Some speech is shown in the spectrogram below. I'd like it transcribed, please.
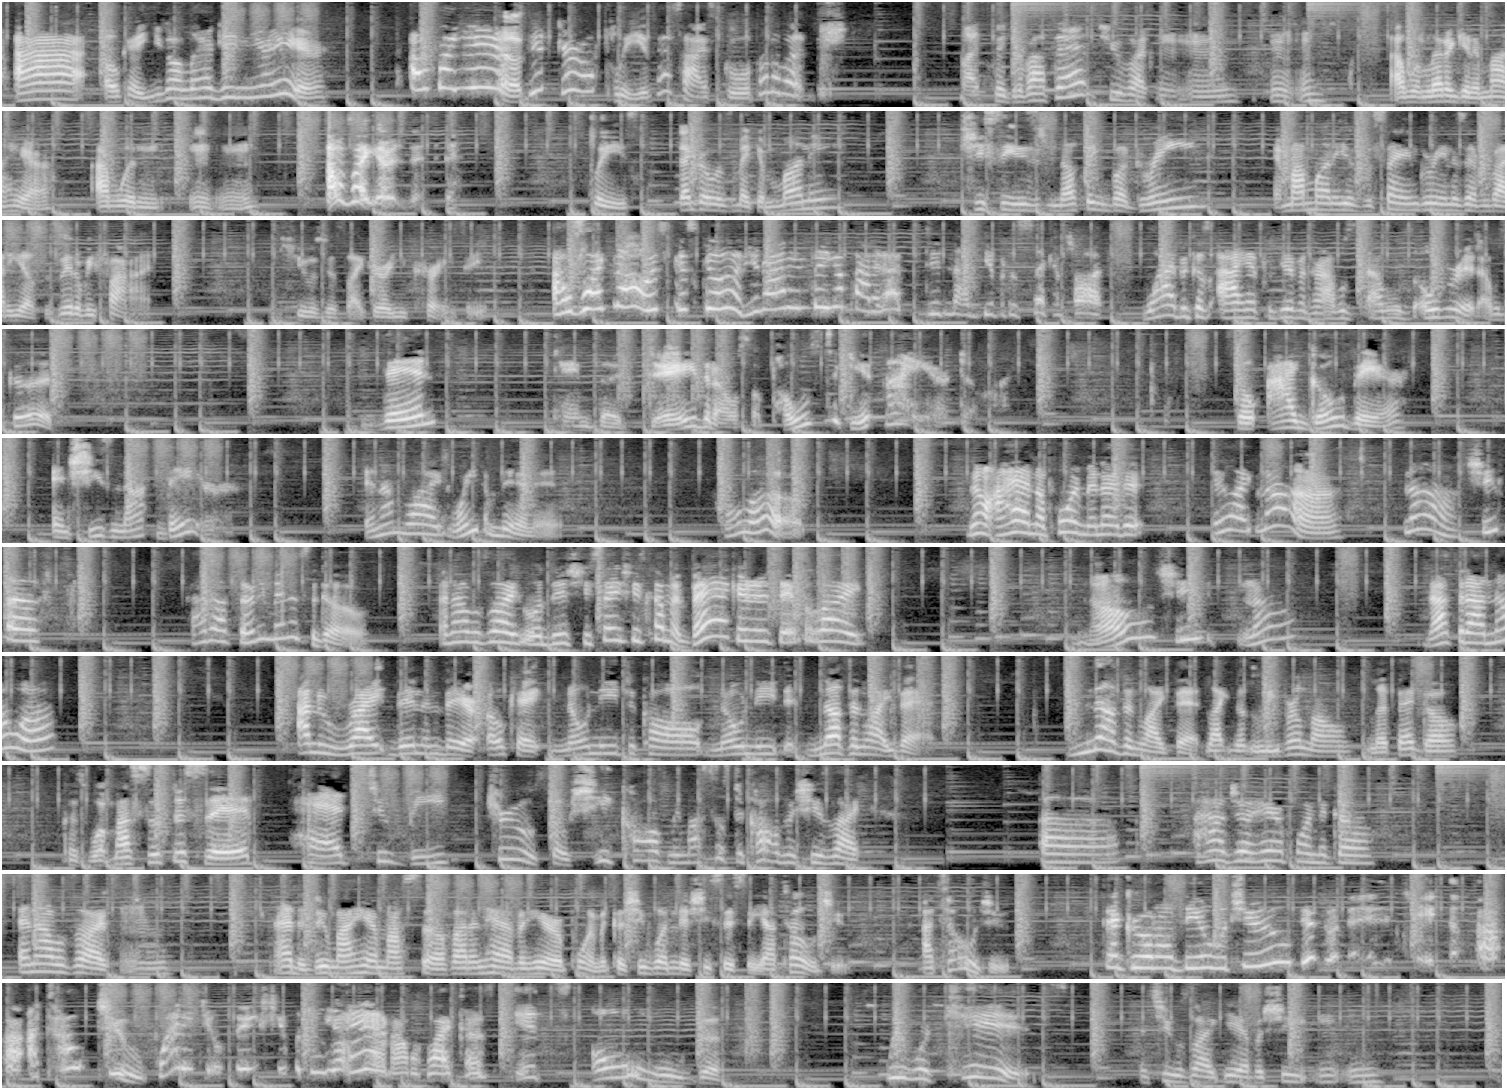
"I okay, you gonna let her get in your hair?" I was like, "Yeah, this girl, please. That's high school. Know about like thinking about that." She was like, "Mm mm mm-mm. I wouldn't let her get in my hair. I wouldn't. Mm-mm. I was like, "Please, that girl is making money. She sees nothing but green and my money is the same green as everybody else's. It'll be fine. She was just like, girl, you crazy. I was like, no, it's, it's good. You know, I didn't think about it. I did not give it a second thought. Why? Because I had forgiven her. I was I was over it. I was good. Then came the day that I was supposed to get my hair done. So I go there and she's not there. And I'm like, wait a minute. Hold up. No, I had an appointment at it they're like, nah, nah, she left about 30 minutes ago. And I was like, well, did she say she's coming back? And they were like, no, she, no, not that I know of. I knew right then and there, okay, no need to call, no need, nothing like that. Nothing like that. Like, leave her alone, let that go. Because what my sister said had to be true. So she called me, my sister called me, she's like, uh, how'd your hair appointment go? And I was like, mm. I had to do my hair myself. I didn't have a hair appointment because she wasn't there. She said, see, I told you. I told you. That girl don't deal with you. I, told you. Why did you think she would do your hair? And I was like, because it's old. We were kids. And she was like, yeah, but she, mm-mm,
